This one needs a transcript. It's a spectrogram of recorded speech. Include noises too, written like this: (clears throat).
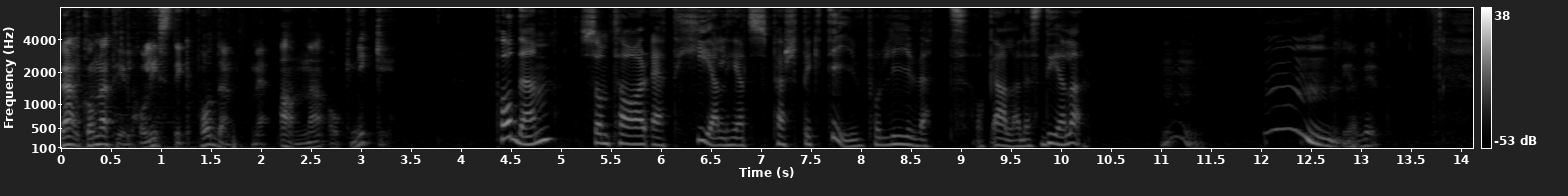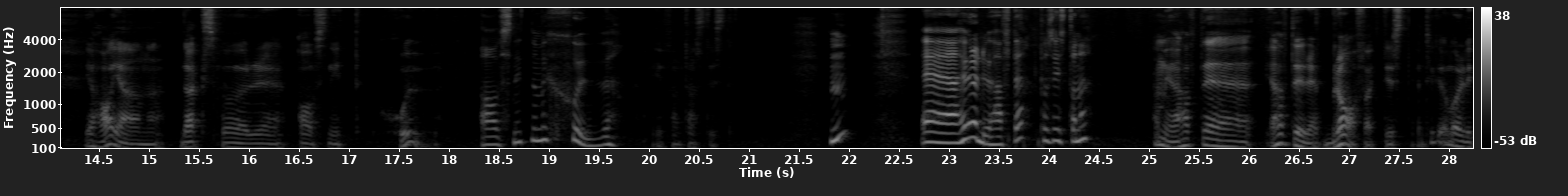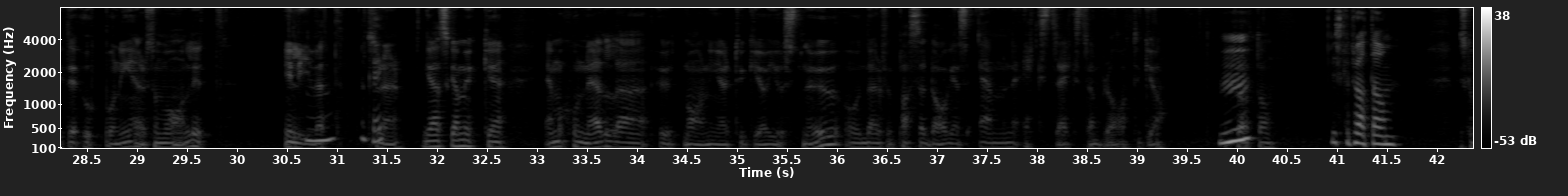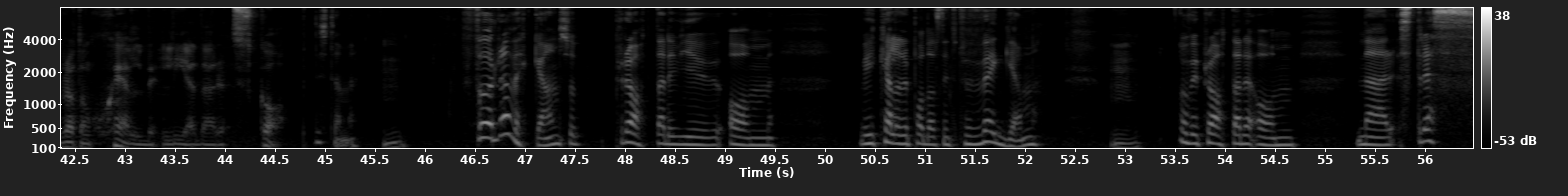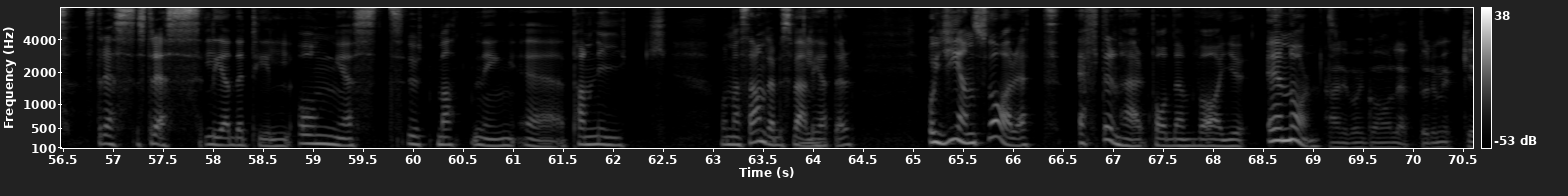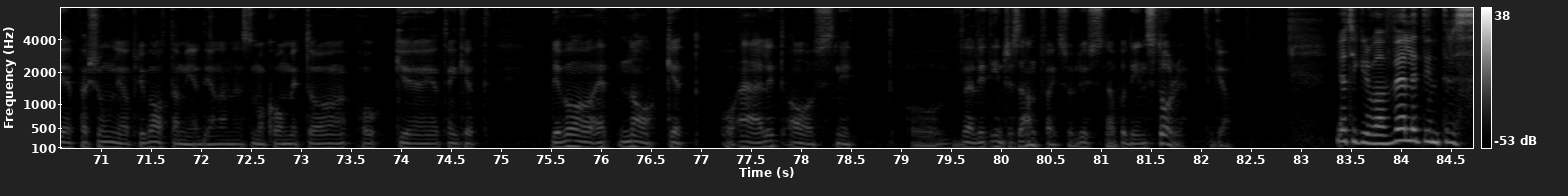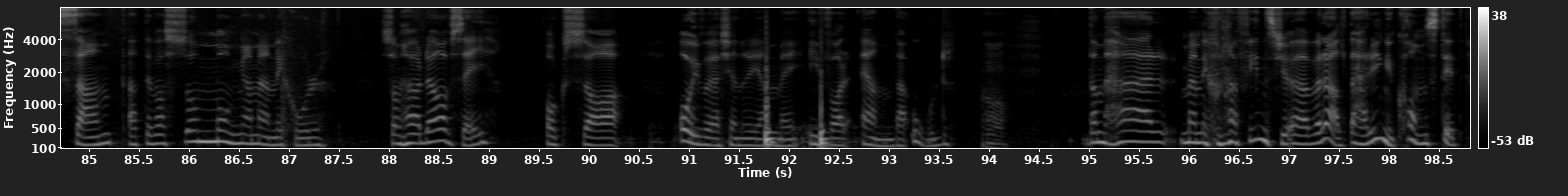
Välkomna till Holistic-podden med Anna och Nicky. Podden som tar ett helhetsperspektiv på livet och alla dess delar. Trevligt. Jaha, ja, Anna. Dags för eh, avsnitt sju. Avsnitt nummer sju. Det är fantastiskt. Eh, hur har du haft det på sistone? Ja, men jag, har haft det, jag har haft det rätt bra faktiskt. Jag tycker det har varit lite upp och ner som vanligt i livet. okej. Sådär. Ganska mycket emotionella utmaningar tycker jag just nu och därför passar dagens ämne extra, extra bra tycker jag. Prata om. Vi ska prata om... Vi ska prata om självledarskap. Det stämmer. Förra veckan så pratade vi ju om... Vi kallade poddavsnittet för Väggen. Och vi pratade om när stress, stress, stress leder till ångest, utmattning, eh, panik och en massa andra besvärligheter. Och gensvaret efter den här podden var ju enormt. Ja, det var ju galet. Och det är mycket personliga och privata meddelanden som har kommit. Och, och eh, jag tänker att det var ett naket och ärligt avsnitt och väldigt intressant faktiskt att lyssna på din story, tycker jag. Jag tycker det var väldigt intressant att det var så många människor som hörde av sig och sa oj vad jag känner igen mig i varenda ord. Ja, De här människorna (laughs) finns ju överallt. Det här är ju inget konstigt.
